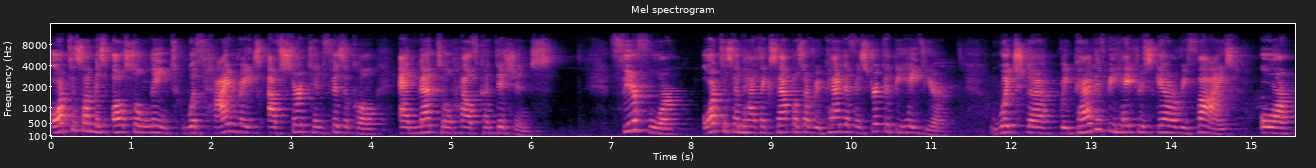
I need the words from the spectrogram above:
Autism is also linked with high rates of certain physical and mental health conditions. Therefore, autism has examples of repetitive restricted behavior, which the Repetitive Behavior Scale Revised, or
